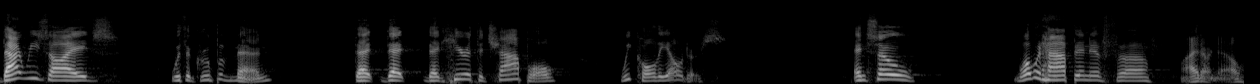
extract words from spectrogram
that resides with a group of men that, that, that here at the chapel we call the elders. And so, what would happen if, uh, I don't know,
